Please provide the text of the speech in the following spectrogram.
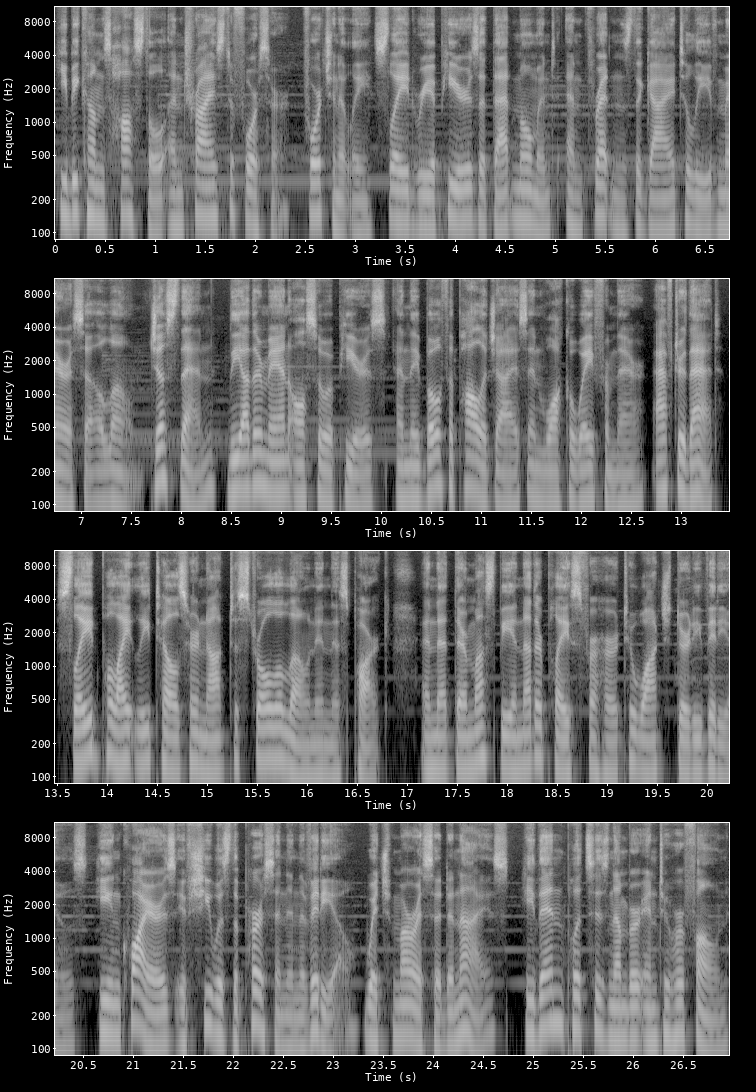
he becomes hostile and tries to force her. Fortunately, Slade reappears at that moment and threatens the guy to leave Marissa alone. Just then, the other man also appears and they both apologize and walk away from there. After that, Slade politely tells her not to stroll alone in this park and that there must be another place for her to watch dirty videos. He inquires if she was the person in the video, which Marissa denies. He then puts his number into her phone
